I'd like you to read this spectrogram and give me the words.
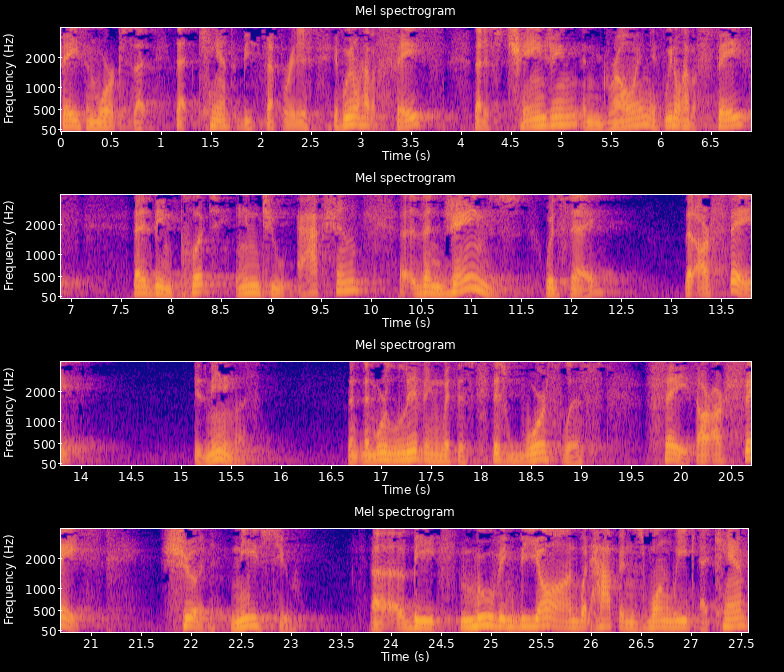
faith and works that, that can't be separated. If, if we don't have a faith that is changing and growing, if we don't have a faith that is being put into action, uh, then James would say that our faith is meaningless. Then, then we're living with this, this worthless faith. Our, our faith should, needs to, uh, be moving beyond what happens one week at camp,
